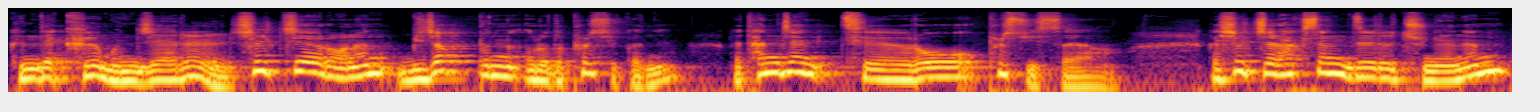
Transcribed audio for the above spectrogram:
근데 그 문제를 실제로는 미적분으로도 풀 수 있거든요. 그 탄젠트로 풀 수 있어요. 그러니까 실제로 학생들 중에는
